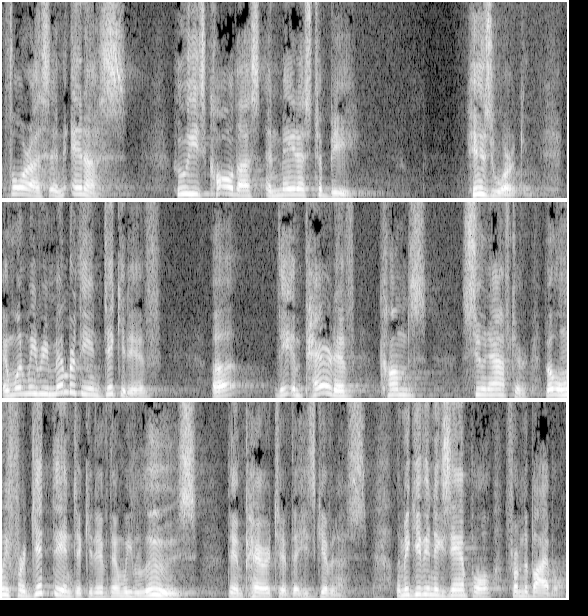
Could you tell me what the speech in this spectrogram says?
for us and in us. Who He's called us and made us to be. His work. And when we remember the indicative, uh, the imperative comes soon after. But when we forget the indicative, then we lose the imperative that He's given us. Let me give you an example from the Bible.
